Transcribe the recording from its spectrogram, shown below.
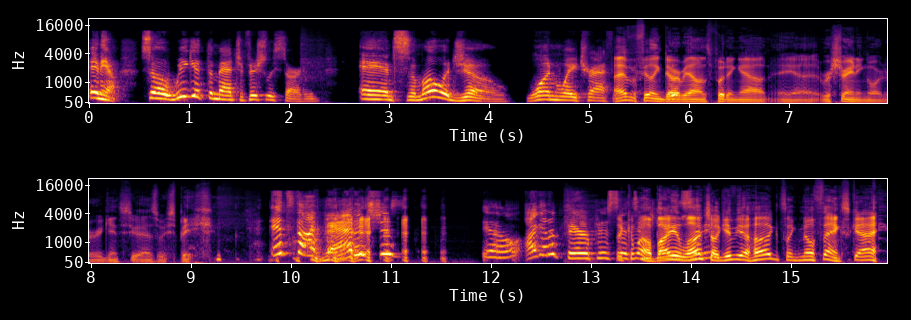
Anyhow, so we get the match officially started, and Samoa Joe one way traffic. I have a feeling Darby Allin's putting out a uh, restraining order against you as we speak. It's not that. It's just you know, I got a therapist. like, come on, I'll buy you lunch. City. I'll give you a hug. It's like, no thanks, guy.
